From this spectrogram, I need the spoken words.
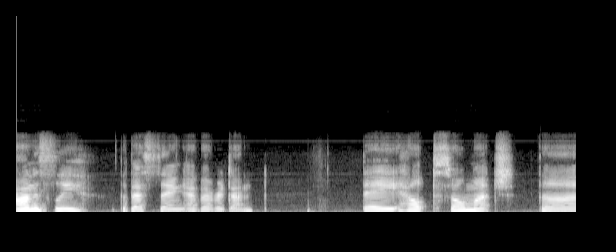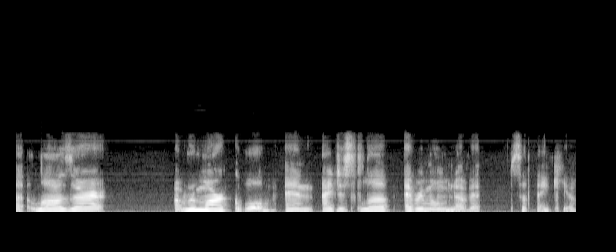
honestly the best thing I've ever done. They helped so much. The laws are remarkable and I just love every moment of it. So thank you.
